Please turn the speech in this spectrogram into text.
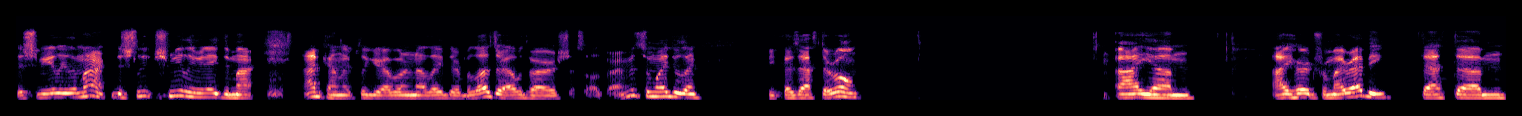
the Shmili Lamar the Shmili Minei Demar. Ad kan like pligi Rabban na lei der Belazer el dvar shasal dvar mitzvah because after all I um, I heard from my Rebbe that um,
